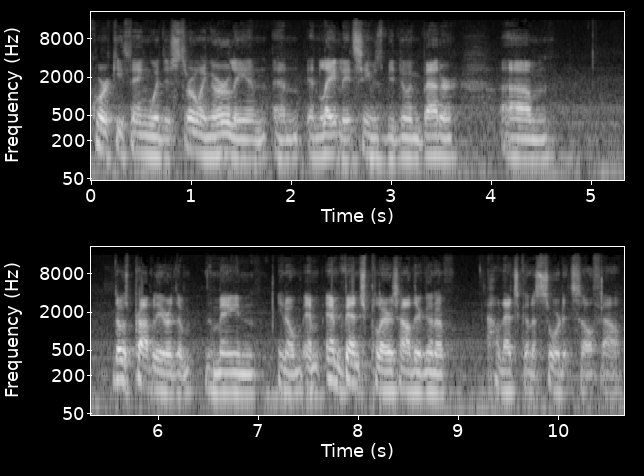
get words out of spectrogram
quirky thing with his throwing early, and, and, and lately it seems to be doing better. Um, those probably are the, the main, you know, and, and bench players, how they're going to how that's going to sort itself out.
